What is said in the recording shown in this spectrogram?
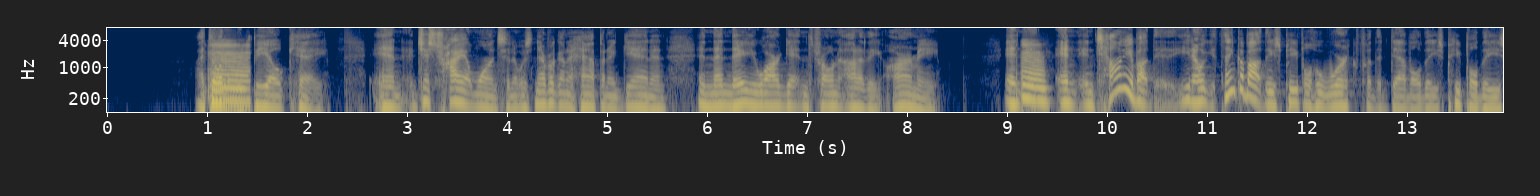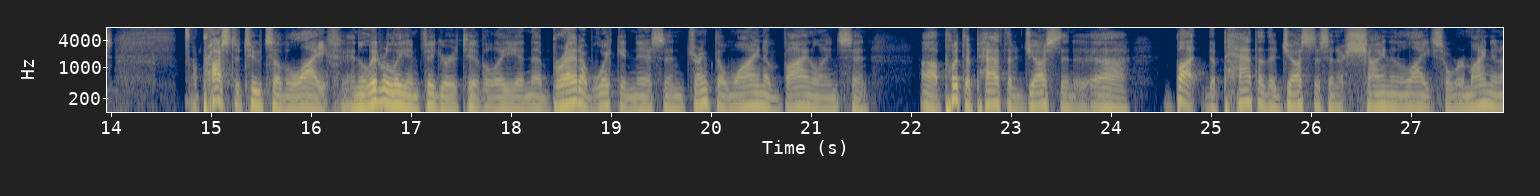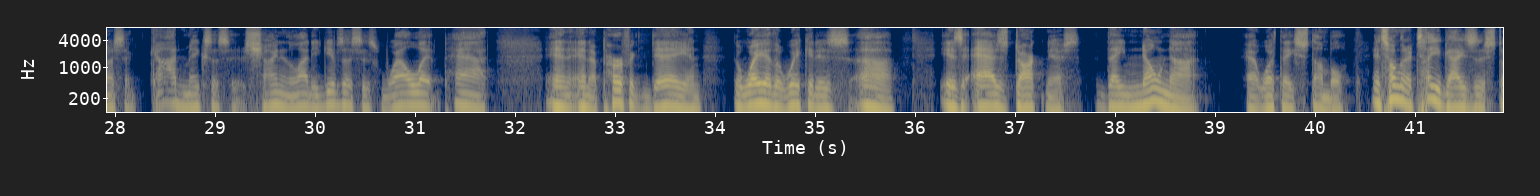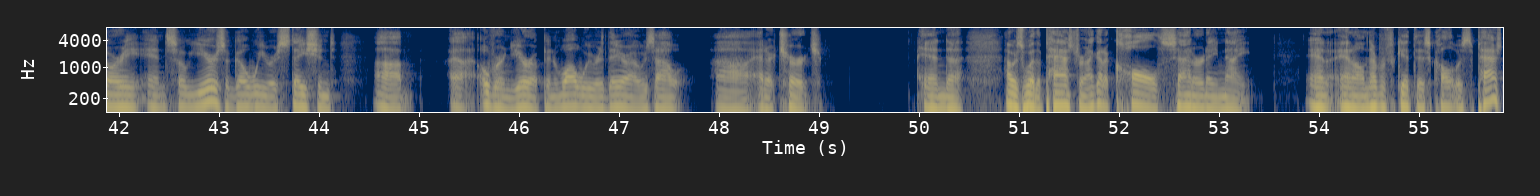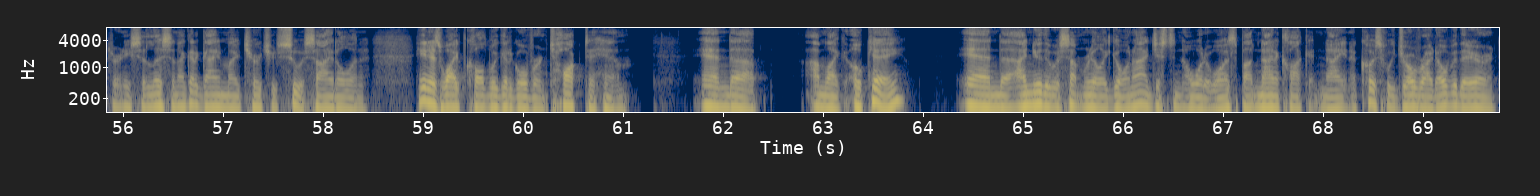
I thought it would be okay. And just try it once and it was never going to happen again. And, and then there you are getting thrown out of the army. And, Mm. and, and telling you about, you know, you think about these people who work for the devil, these people, these, prostitutes of life, and literally and figuratively, and the bread of wickedness, and drink the wine of violence, and uh, put the path of justice, uh, but the path of the justice in a shining light. So reminding us that God makes us a shining light. He gives us this well lit path, and and a perfect day. And the way of the wicked is uh, is as darkness. They know not at what they stumble. And so I'm going to tell you guys this story. And so years ago, we were stationed uh, uh, over in Europe, and while we were there, I was out uh, at a church, and uh, I was with a pastor. And I got a call Saturday night, and and I'll never forget this call. It was the pastor, and he said, "Listen, I got a guy in my church who's suicidal, and he and his wife called. We got to go over and talk to him." And uh, I'm like, "Okay." And uh, I knew there was something really going on. I just didn't know what it was. About nine o'clock at night, and of course, we drove right over there, and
